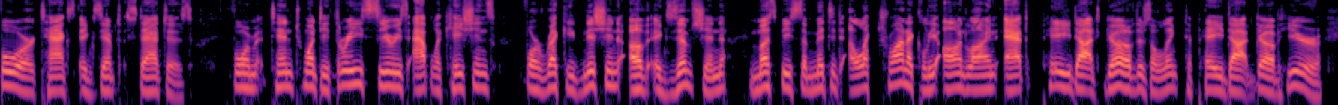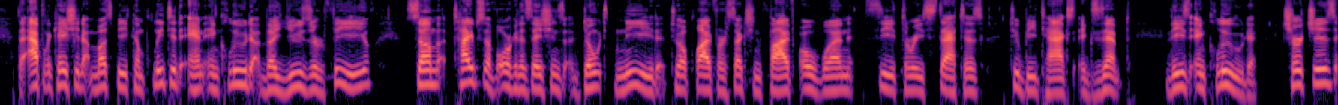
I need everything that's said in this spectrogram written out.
for tax exempt status. Form 1023 series applications for recognition of exemption must be submitted electronically online at pay.gov. There's a link to pay.gov here. The application must be completed and include the user fee. Some types of organizations don't need to apply for Section 501c3 status to be tax exempt. These include churches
